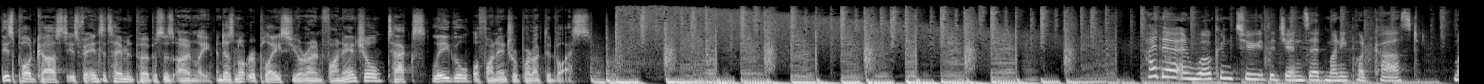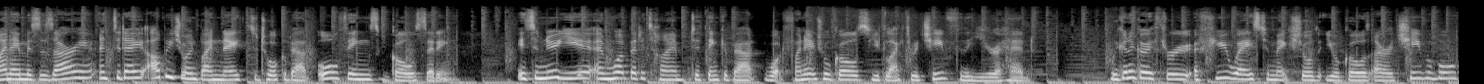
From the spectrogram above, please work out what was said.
This podcast is for entertainment purposes only and does not replace your own financial, tax, legal, or financial product advice. Hi there, and welcome to the Gen Z Money Podcast. My name is Azaria, and today I'll be joined by Nate to talk about all things goal setting. It's a new year, and what better time to think about what financial goals you'd like to achieve for the year ahead? We're going to go through a few ways to make sure that your goals are achievable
